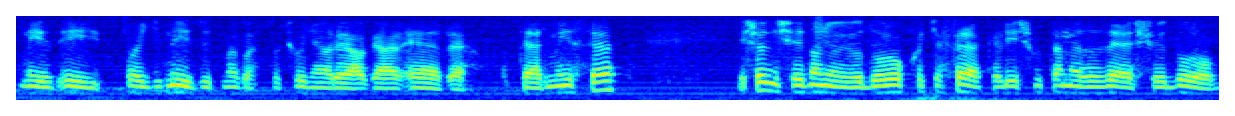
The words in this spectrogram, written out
néz, éj, vagy nézzük meg azt, hogy hogyan reagál erre a természet, és ez is egy nagyon jó dolog, hogyha felkelés után ez az első dolog,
